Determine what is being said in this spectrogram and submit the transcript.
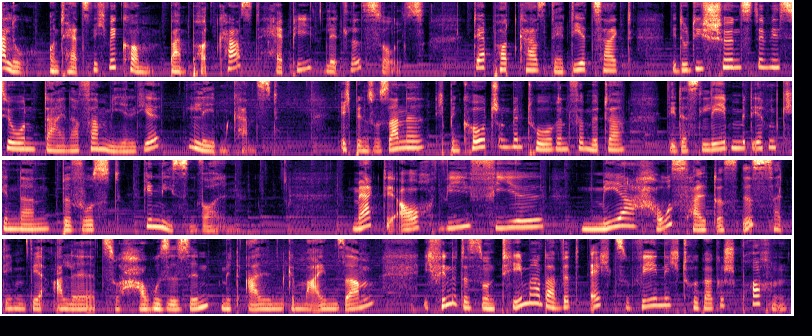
Hallo und herzlich willkommen beim Podcast Happy Little Souls. Der Podcast, der dir zeigt, wie du die schönste Vision deiner Familie leben kannst. Ich bin Susanne, ich bin Coach und Mentorin für Mütter, die das Leben mit ihren Kindern bewusst genießen wollen. Merkt ihr auch, wie viel mehr Haushalt das ist, seitdem wir alle zu Hause sind, mit allen gemeinsam. Ich finde das so ein Thema, da wird echt zu wenig drüber gesprochen.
